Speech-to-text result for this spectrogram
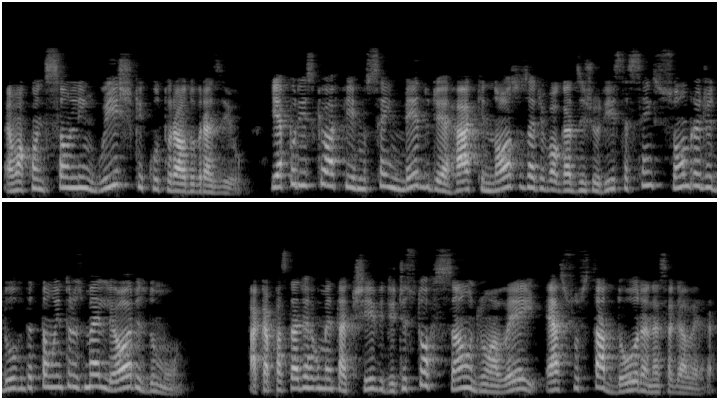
é uma condição linguística e cultural do Brasil. E é por isso que eu afirmo sem medo de errar que nossos advogados e juristas, sem sombra de dúvida, estão entre os melhores do mundo. A capacidade argumentativa e de distorção de uma lei é assustadora nessa galera.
